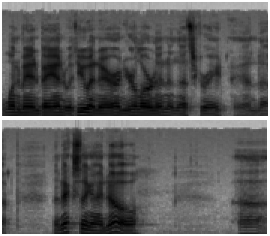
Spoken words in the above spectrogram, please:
one man band with you in there, and you're learning, and that's great. And uh, the next thing I know, uh,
